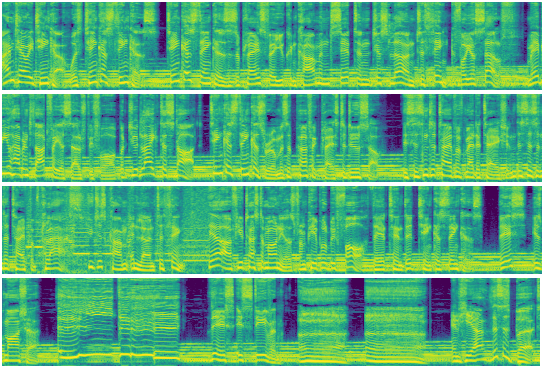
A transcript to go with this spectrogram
I'm Terry Tinker with Tinker's Thinkers. Tinker's Thinkers is a place where you can come and sit and just learn to think for yourself. Maybe you haven't thought for yourself before, but you'd like to start. Tinker's Thinkers Room is a perfect place to do so. This isn't a type of meditation, this isn't a type of class. You just come and learn to think. Here are a few testimonials from people before they attended Tinker's Thinkers. This is Marsha. This is Stephen. Uh, uh. And here, this is Bert.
